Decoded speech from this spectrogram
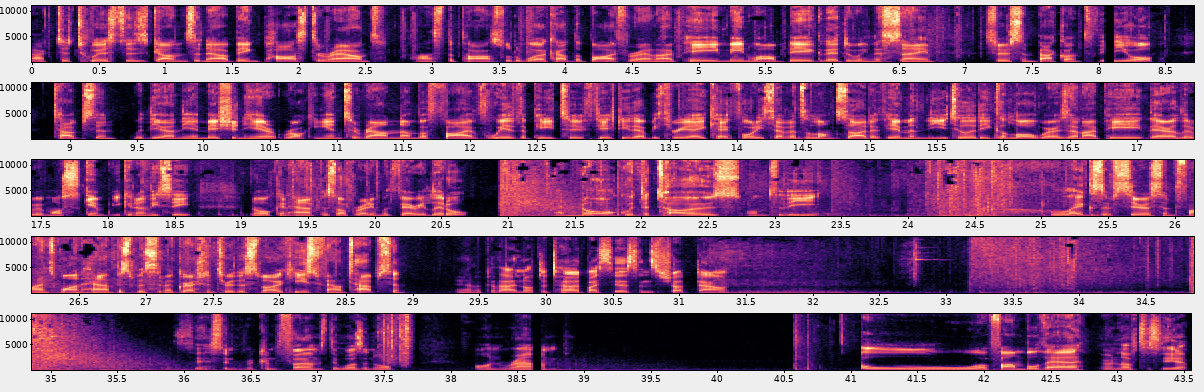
back to Twist as guns are now being passed around. Past the parcel to work out the buy for NIP. Meanwhile, Big, they're doing the same. syrsoN back onto the AWP tabseN with the only emission here, rocking into round number five with a P250. There'll be three AK-47s alongside of him and the utility galore, whereas NIP, they're a little bit more skimp. You can only see Nork and Hampus operating with very little. And Nork with the toes onto the legs of syrsoN finds one. Hampus with some aggression through the smoke. He's found tabseN. Yeah, look at that. Not deterred by syrsoN's shutdown. syrsoN confirms there was an AWP on ramp. Oh, a fumble there. Don't love to see it.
